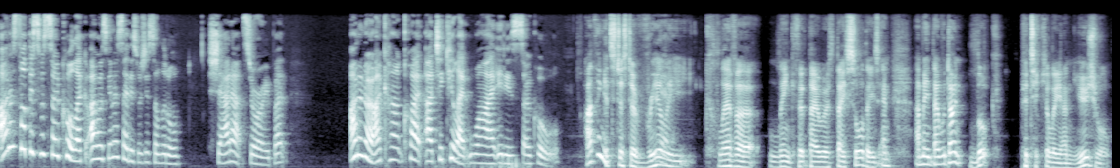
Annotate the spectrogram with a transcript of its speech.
I just thought this was so cool. Like I was going to say this was just a little shout out story, but I don't know. I can't quite articulate why it is so cool. I think it's just a really clever link that they were they saw these, and I mean they were- don't look particularly unusual,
